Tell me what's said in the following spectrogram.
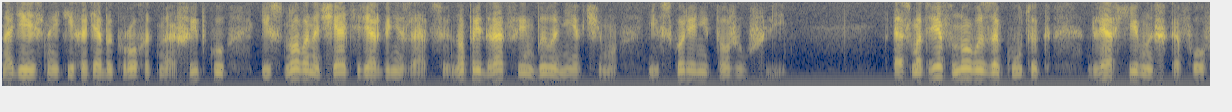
надеясь найти хотя бы крохотную ошибку и снова начать реорганизацию, но придраться им было не к чему, и вскоре они тоже ушли. Осмотрев новый закуток для архивных шкафов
